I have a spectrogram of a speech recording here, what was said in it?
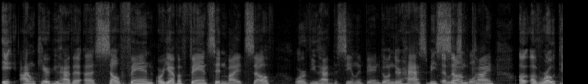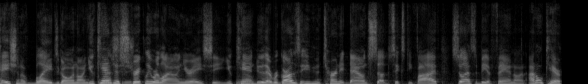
it, I don't care if you have a, a self fan or you have a fan sitting by itself or if you have the ceiling fan going. There has to be least some kind of, of rotation of blades going on. You can't Has just strictly rely on your AC. You can't do that. Regardless if you turn it down sub 65, still has to be a fan on. I don't care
